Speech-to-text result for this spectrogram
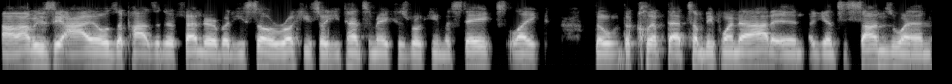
um, obviously Ayo's a positive defender, but he's still a rookie, so he tends to make his rookie mistakes. Like the the clip that somebody pointed out in against the Suns when,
